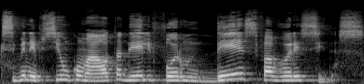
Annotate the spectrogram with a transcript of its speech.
que se beneficiam com a alta dele, foram desfavorecidas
